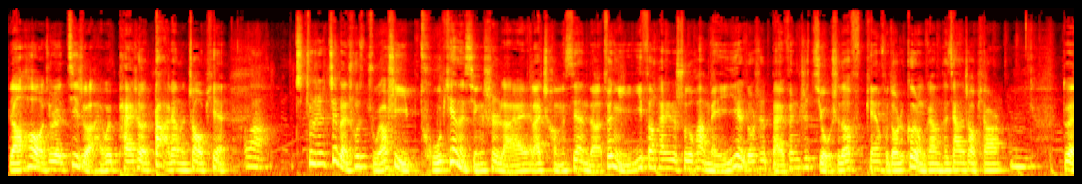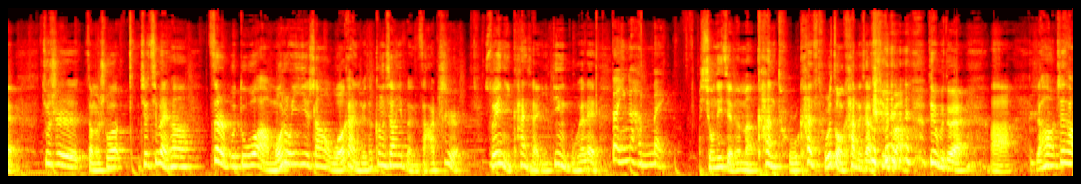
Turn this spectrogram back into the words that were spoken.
然后就是记者还会拍摄大量的照片，哇，就是这本书主要是以图片的形式来来呈现的。就你一翻开这个书的话，每一页都是百分之九十的篇幅都是各种各样的他家的照片儿。嗯，对。就是怎么说，就基本上字儿不多啊。某种意义上，我感觉它更像一本杂志，所以你看起来一定不会累，但应该很美。兄弟姐妹们，看图看图总看得下去吧，对不对啊？然后这套，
